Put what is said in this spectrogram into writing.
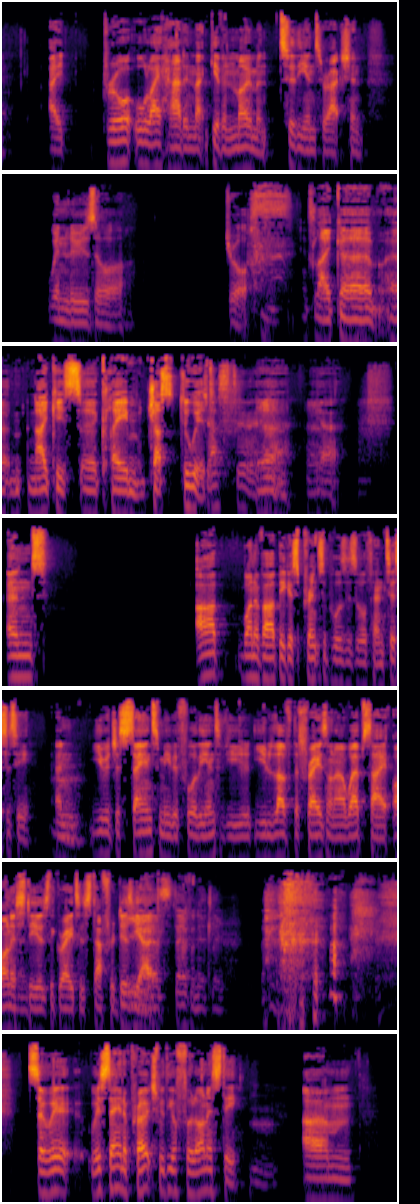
I brought all I had in that given moment to the interaction, win, lose, or draw. It's like uh, uh, Nike's uh, claim, just do it. Just do it. Yeah. yeah. yeah. And our one of our biggest principles is authenticity. And mm. you were just saying to me before the interview, you, you love the phrase on our website, honesty is the greatest aphrodisiac. Yes, definitely. so we're, we're saying approach with your full honesty. Mm. Um,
